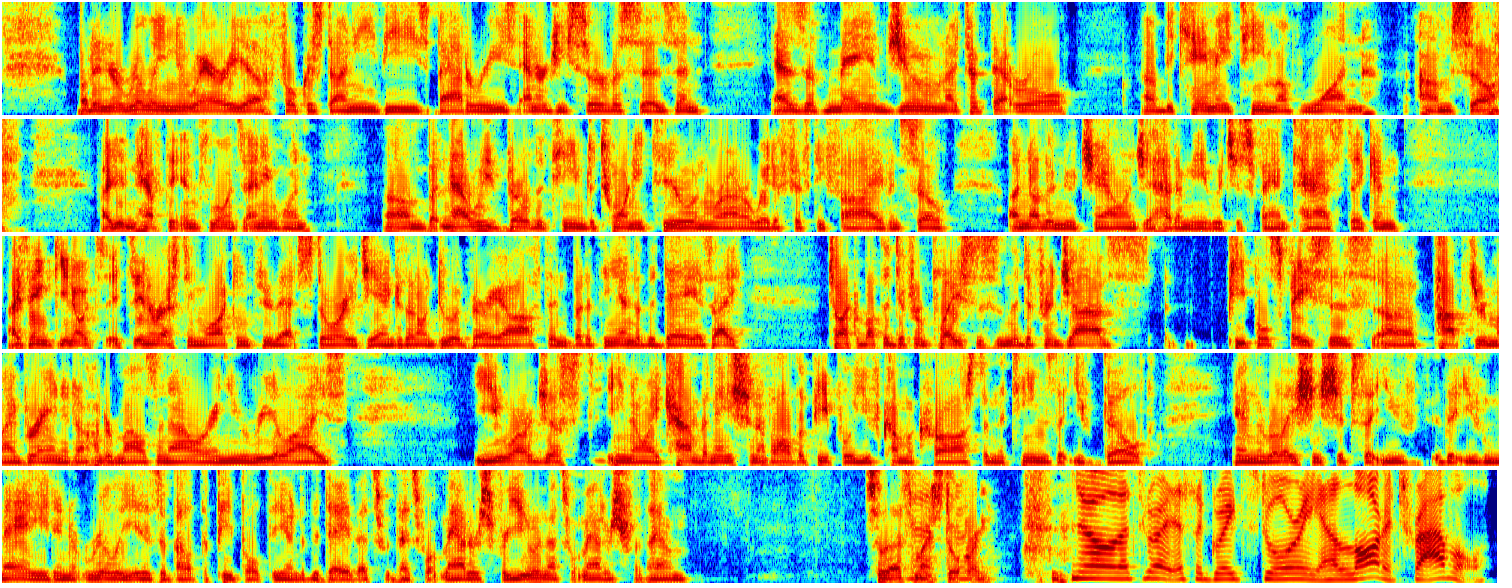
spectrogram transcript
but in a really new area focused on EVs, batteries, energy services. And as of May and June, when I took that role, uh, became a team of one. Um, so I didn't have to influence anyone. Um, but now we've built a team to 22 and we're on our way to 55. And so another new challenge ahead of me, which is fantastic. And I think, you know, it's, it's interesting walking through that story, Jan, because I don't do it very often. But at the end of the day, as I talk about the different places and the different jobs, people's faces uh, pop through my brain at 100 miles an hour. And you realize you are just, you know, a combination of all the people you've come across and the teams that you've built and the relationships that you've that you've made. And it really is about the people at the end of the day. That's what that's what matters for you and that's what matters for them. So that's, that's my story. No that's great that's a great story and a lot of travel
